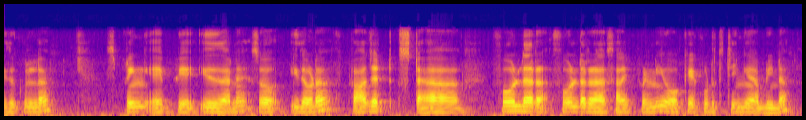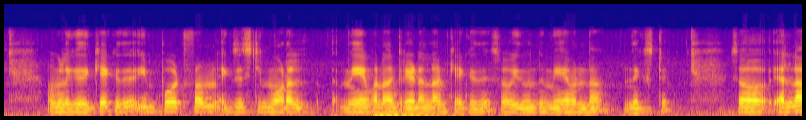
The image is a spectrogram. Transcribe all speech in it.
இதுக்குள்ளே ஸ்ப்ரிங் ஏபிஐ இது தானே ஸோ இதோட ப்ராஜெக்ட் ஸ்டா ஃபோல்டர் ஃபோல்டரை செலக்ட் பண்ணி ஓகே கொடுத்துட்டீங்க அப்படின்னா உங்களுக்கு இது கேட்குது இம்போர்ட் ஃப்ரம் எக்ஸிஸ்டிங் மாடல் மேவனா கிரேடெல்லான்னு கேட்குது ஸோ இது வந்து மேவன் தான். நெக்ஸ்ட்டு ஸோ எல்லா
